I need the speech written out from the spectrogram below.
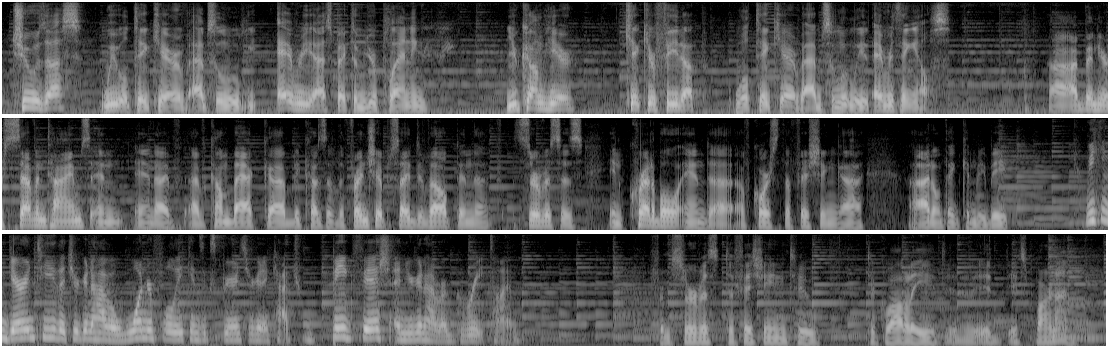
Choose us, we will take care of absolutely every aspect of your planning. You come here, kick your feet up, we'll take care of absolutely everything else. Uh, I've been here seven times and, and I've, I've come back uh, because of the friendships I developed and the service is incredible and uh, of course the fishing uh, I don't think can be beat. We can guarantee that you're going to have a wonderful Aikens experience. You're going to catch big fish and you're going to have a great time. From service to fishing to, to quality, it, it, it's bar none.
